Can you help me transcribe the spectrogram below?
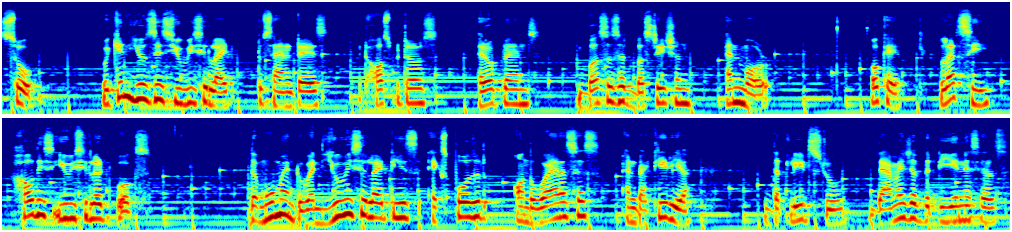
So, we can use this UVC light to sanitize at hospitals, aeroplanes, buses at bus station and more. Okay, let's see how this UVC light works. The moment when UVC light is exposed on the viruses and bacteria that leads to damage of the DNA cells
